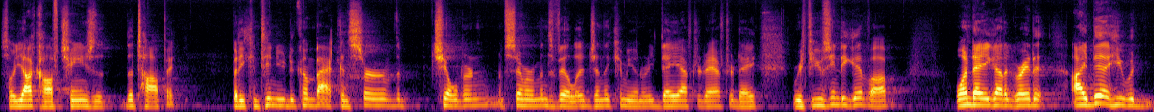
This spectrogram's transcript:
So Yakov changed the topic, but he continued to come back and serve the children of Simmerman's village and the community day after day after day, refusing to give up. One day he got a great idea. He would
